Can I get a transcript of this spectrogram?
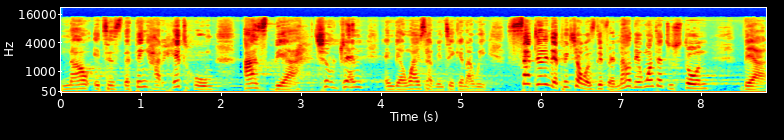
now it is the thing had hit home as their children and their wives had been taken away. Certainly the picture was different. Now they wanted to stone their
